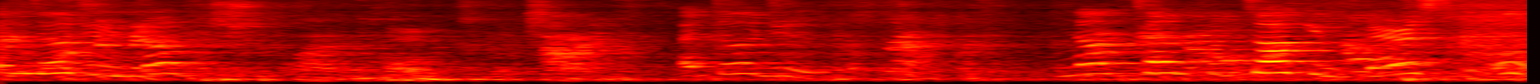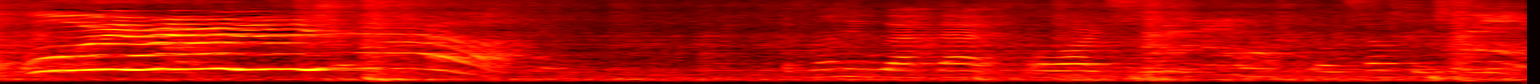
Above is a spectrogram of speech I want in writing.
I told you no. Just required a moment of your time. I told you. No time for talking, Ferris. Oh, oh, yeah, yeah, yeah. If only we had that or something.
